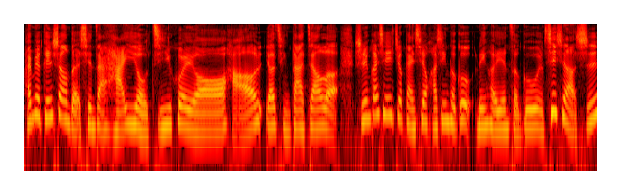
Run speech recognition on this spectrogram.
还没有跟上的，现在还有机会哦。好，邀请大家了。时间关系，就感谢华兴投顾林和燕总顾问，谢谢老师。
